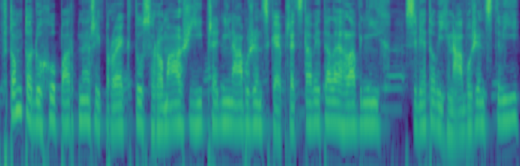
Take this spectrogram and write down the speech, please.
V tomto duchu partneři projektu shromáždí přední náboženské představitele hlavních světových náboženství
